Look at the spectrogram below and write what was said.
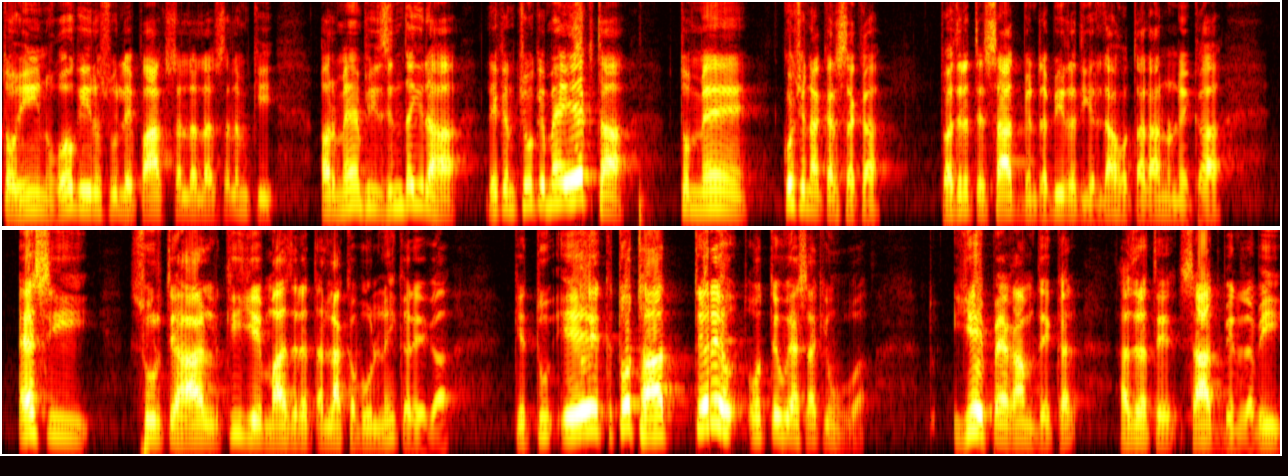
توہین ہو گئی رسول پاک صلی اللہ علیہ وسلم کی اور میں بھی زندہ ہی رہا، لیکن چونکہ میں ایک تھا تو میں کچھ نہ کر سکا۔ تو حضرت سعد بن ربی رضی اللہ تعالیٰ عنہ نے کہا، ایسی صورتحال کی یہ معذرت اللہ قبول نہیں کرے گا کہ تو ایک تو تھا، تیرے ہوتے ہوئے ایسا کیوں ہوا؟ تو یہ پیغام دے کر حضرت سعد بن ربی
